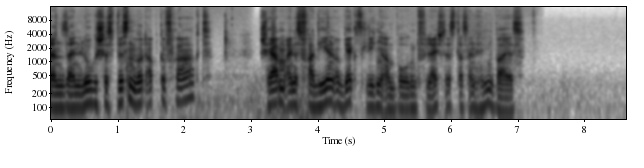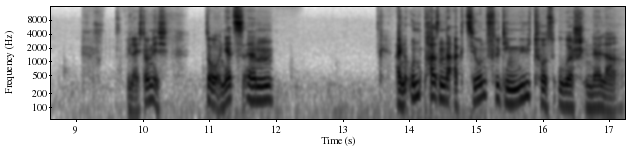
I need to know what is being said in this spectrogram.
Dann sein logisches Wissen wird abgefragt. Scherben eines fragilen Objekts liegen am Boden. Vielleicht ist das ein Hinweis. Vielleicht auch nicht. So, und jetzt ähm, eine unpassende Aktion füllt die Mythosuhr schneller.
